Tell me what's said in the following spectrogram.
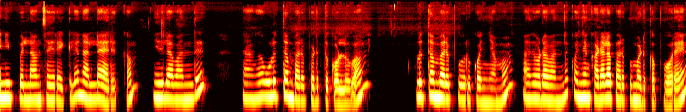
இனிப்பு எல்லாம் செய்கிறக்கில் நல்லா இருக்கும். இதில் வந்து நாங்கள் உளுத்தம்பருப்பு எடுத்துக்கொள்ளுவோம். உளுத்தம்பருப்பு ஒரு கொஞ்சமும் அதோட வந்து கொஞ்சம் கடலை பருப்பும் எடுக்க போகிறேன்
